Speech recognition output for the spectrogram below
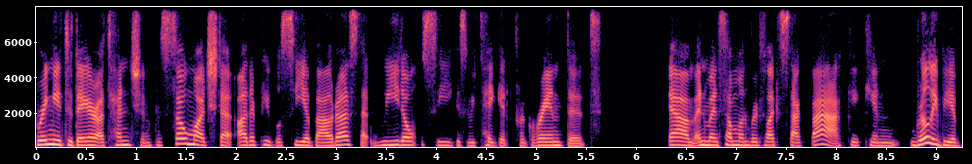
bring it to their attention because so much that other people see about us that we don't see because we take it for granted. Um, and when someone reflects that back it can really be a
